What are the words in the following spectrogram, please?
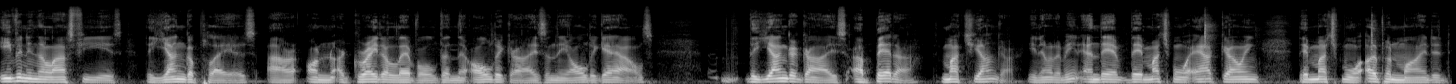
even in the last few years, the younger players are on a greater level than the older guys and the older gals the younger guys are better, much younger. You know what I mean? And they're they're much more outgoing. They're much more open minded,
